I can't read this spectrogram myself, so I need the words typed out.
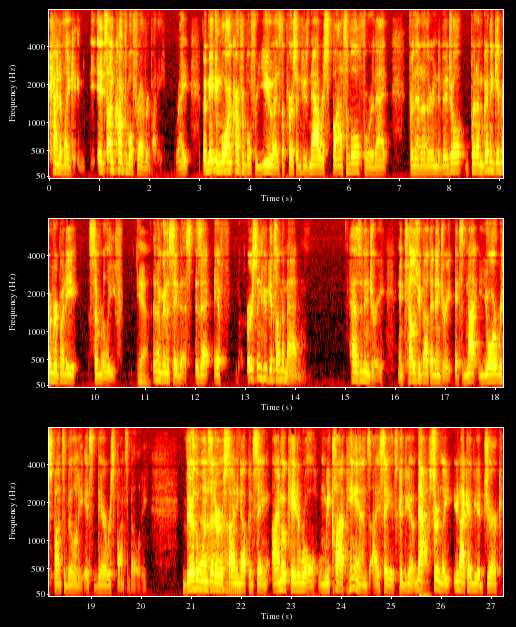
kind of like it's uncomfortable for everybody right? But maybe more uncomfortable for you as the person who's now responsible for that for that other individual. But i'm going to give everybody some relief. Yeah. and i'm going to say this is that if the person who gets on the mat has an injury and tells you about that injury it's not your responsibility it's their responsibility. They're the ones that Ah. are signing up and saying i'm okay to roll. When we clap hands i say it's good to go. Now certainly you're not going to be a jerk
